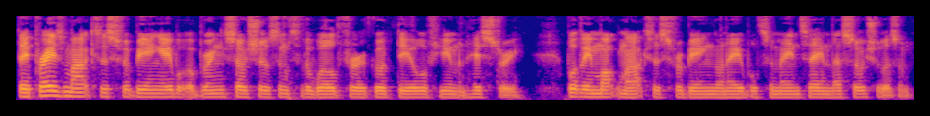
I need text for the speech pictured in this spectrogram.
They praise Marxists for being able to bring socialism to the world for a good deal of human history, but they mock Marxists for being unable to maintain their socialism.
